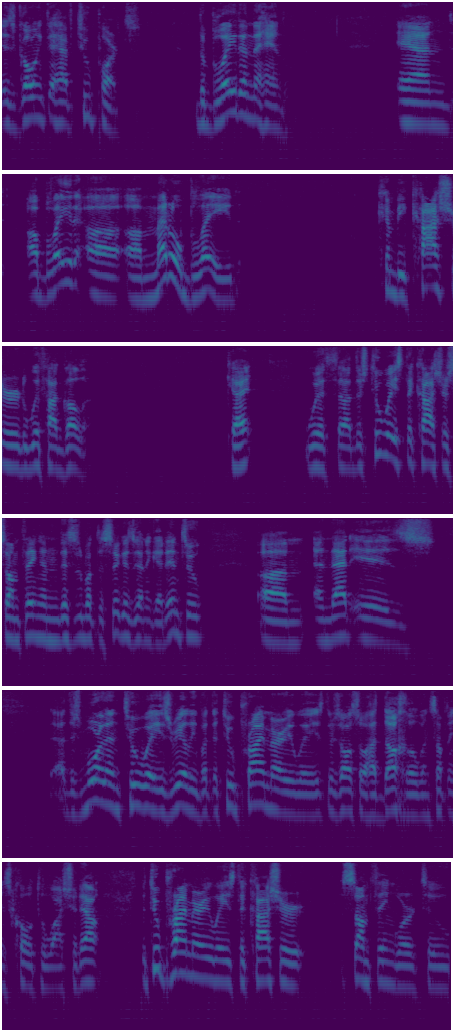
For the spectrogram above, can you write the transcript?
is going to have two parts the blade and the handle. And a blade, uh, a metal blade, can be koshered with hagala. Okay? with uh, there's two ways to kosher something, and this is what the sig is going to get into, um, and that is uh, there's more than two ways really, but the two primary ways. There's also hadacha when something's cold to wash it out. The two primary ways to kosher something or to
